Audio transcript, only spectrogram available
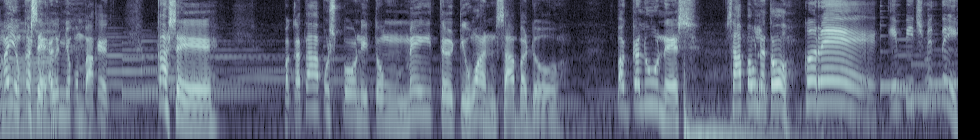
Ngayon kasi, alam nyo kung bakit? Kasi, pagkatapos po nitong May 31, Sabado, pagka lunes, sapaw na to. Correct. Impeachment na eh.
